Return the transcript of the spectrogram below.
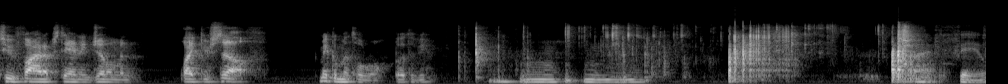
two fine, upstanding gentlemen like yourself. Make a mental roll, both of you. I fail.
